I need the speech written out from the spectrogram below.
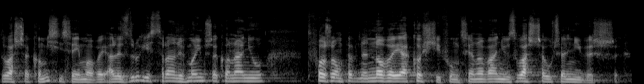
zwłaszcza Komisji Sejmowej, ale z drugiej strony w moim przekonaniu tworzą pewne nowe jakości w funkcjonowaniu, zwłaszcza uczelni wyższych.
